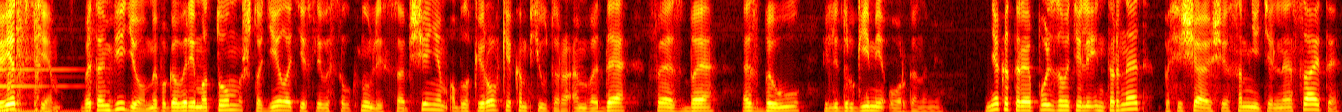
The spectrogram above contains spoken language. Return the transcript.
Привет всем! В этом видео мы поговорим о том, что делать, если вы столкнулись с сообщением о блокировке компьютера МВД, ФСБ, СБУ или другими органами. Некоторые пользователи интернет, посещающие сомнительные сайты,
